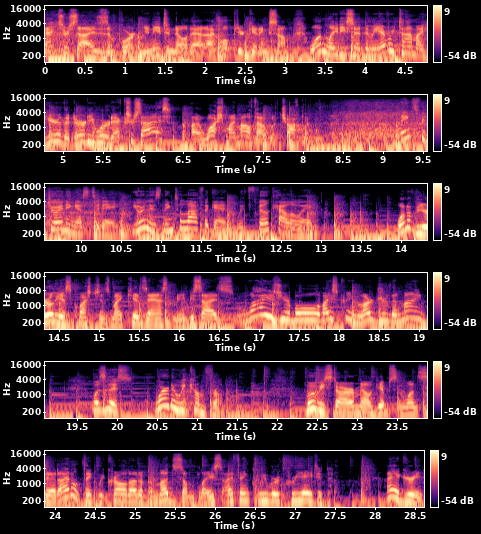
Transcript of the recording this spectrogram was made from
Exercise is important. You need to know that. I hope you're getting some. One lady said to me, Every time I hear the dirty word exercise, I wash my mouth out with chocolate. Thanks for joining us today. You're listening to Laugh Again with Phil Callaway. One of the earliest questions my kids asked me, besides, Why is your bowl of ice cream larger than mine? was this Where do we come from? Movie star Mel Gibson once said, I don't think we crawled out of the mud someplace, I think we were created. I agree.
